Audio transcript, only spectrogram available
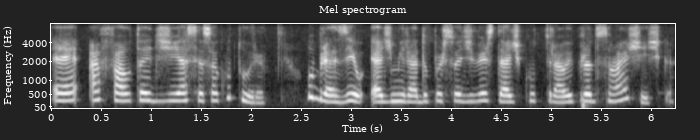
é a falta de acesso à cultura. O Brasil é admirado por sua diversidade cultural e produção artística.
